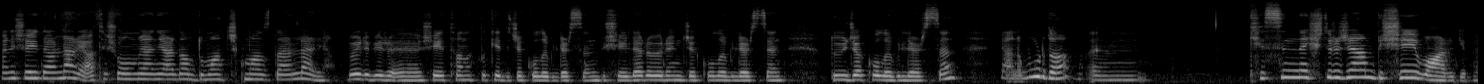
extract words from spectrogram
Hani şey derler ya ateş olmayan yerden duman çıkmaz derler ya. Böyle bir e, şeye tanıklık edecek olabilirsin. Bir şeyler öğrenecek olabilirsin. Duyacak olabilirsin. Yani burada e, kesinleştireceğim bir şey var gibi.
